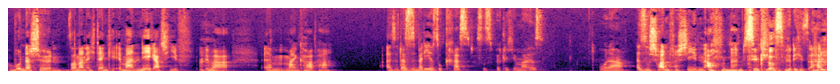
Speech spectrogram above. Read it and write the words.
wunderschön, sondern ich denke immer negativ mhm. über ähm, meinen Körper. Also das ist bei dir so krass, dass es wirklich immer ist? Oder? Also schon verschieden, auch mit meinem Zyklus, würde ich sagen.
